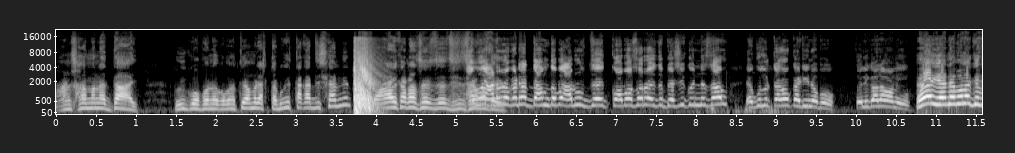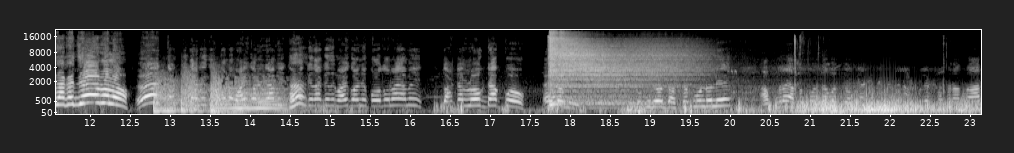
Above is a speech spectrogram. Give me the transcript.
মান সম্মানের দায়। তুই গোপনে গোপনে তুই আমার একটা বিঘি টাকা দিস কেন আড়াই কাটা আঠারো কাটার দাম দেবো। আর যে ক বছর বেশি কিনে যাও এগুলোর টাকাও কাটিয়ে নেব। চলে গেলাম আমি। এই এনে বলো কি টাকা যে বলো। এই তোর কেদাকেদির কোনো ভয় করিনি আমি। হ্যাঁ? ভাই করিনি প্রথমে আমি দশটা লোক ডাকবো। এই দর্শক মণ্ডলী আপনারা এতক্ষণ আসলে সচরাচর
